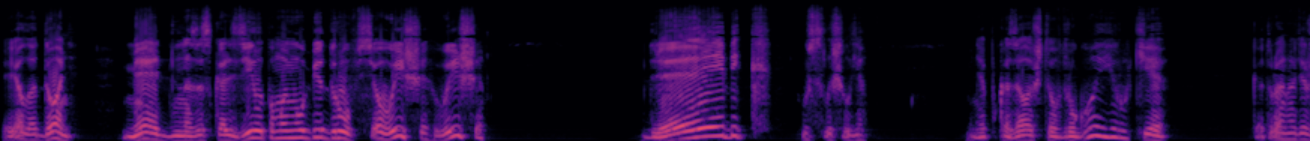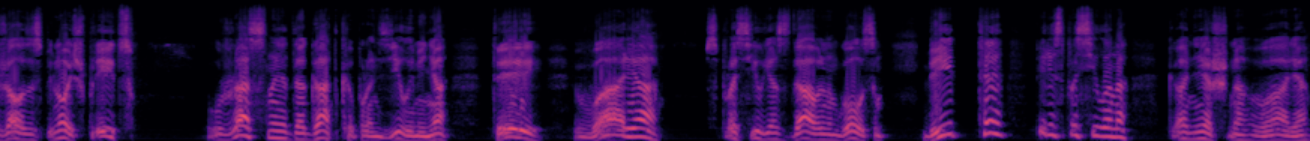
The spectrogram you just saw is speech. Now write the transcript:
Ее ладонь медленно заскользила по моему бедру все выше, выше. «Дрейбик!» — услышал я. Мне показалось, что в другой ее руке, которую она держала за спиной, шприц. Ужасная догадка пронзила меня. «Ты, Варя!» — спросил я сдавленным голосом. «Битте?» — переспросила она. «Конечно, Варя.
